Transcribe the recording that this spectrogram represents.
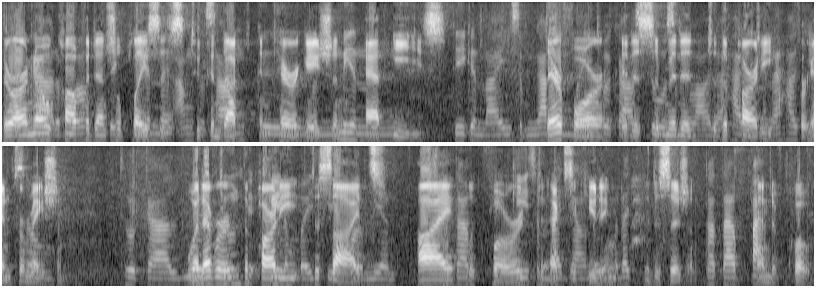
there are no confidential places to conduct interrogation at ease. Therefore, it is submitted to the party for information. Whatever the party decides, I look forward to executing the decision. End of quote.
